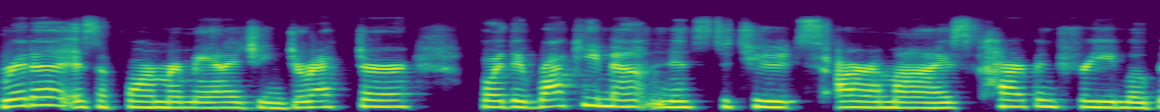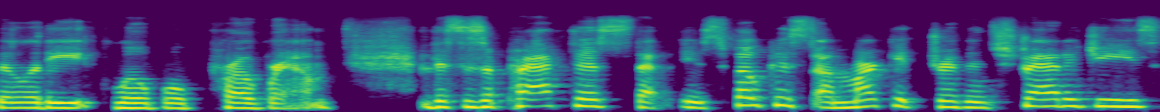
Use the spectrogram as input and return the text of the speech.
Britta is a former managing director for the Rocky Mountain Institute's RMI's Carbon Free Mobility Global Program. This is a practice that is focused on market driven strategies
